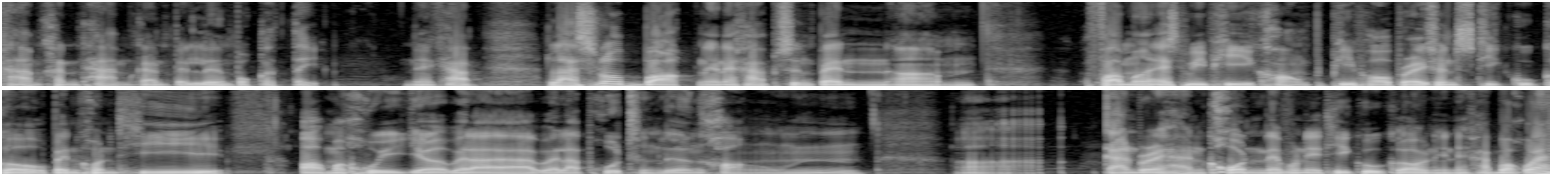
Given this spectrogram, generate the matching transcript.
ถามคำถามกันเป็นเรื่องปกติ นะครับลาสโลบ็อกเนี่ยนะครับซึ่งเป็น former SVP ของ People Operations ที่ Google เป็นคนที่ออกมาคุยเยอะเวลาเวลาพูดถึงเรื่องของอการบริหารคนในพวกนี้ที่ Google เนี่ยนะครับบอกว่า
